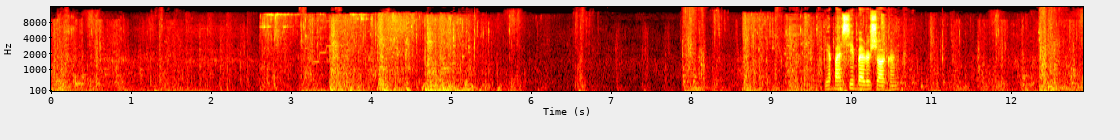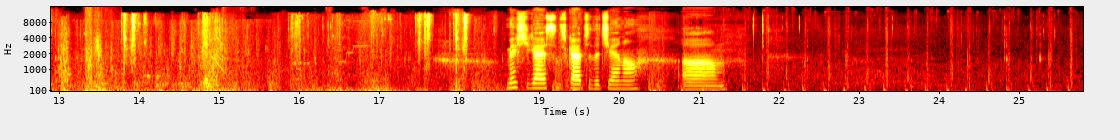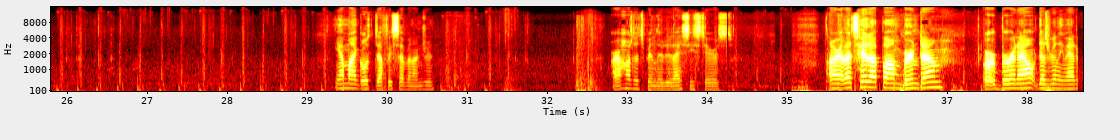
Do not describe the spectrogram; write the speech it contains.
Yep, I see a better shotgun. Make sure you guys subscribe to the channel. Um, yeah, my goal's definitely 700. Alright, Haunted's been looted. I see stairs. Alright, let's hit up um, Burn Down. Or Burn Out. Doesn't really matter.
